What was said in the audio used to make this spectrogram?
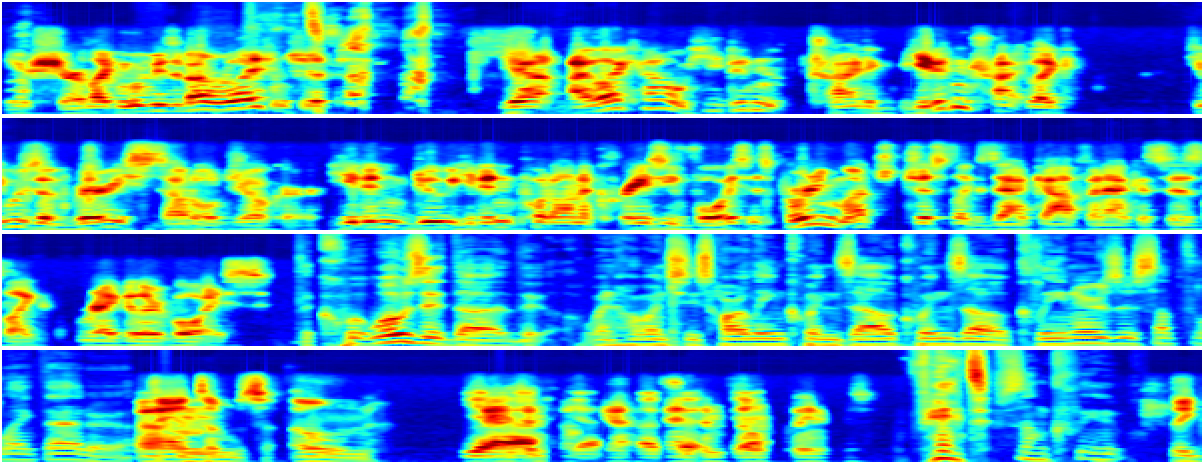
You sure like movies about relationships? Yeah, I like how he didn't try to. He didn't try like. He was a very subtle Joker. He didn't do. He didn't put on a crazy voice. It's pretty much just like Zach Galifianakis's like regular voice. the what was it the, the when when she's Harleen Quinzel Quinzel Cleaners or something like that or Um, Phantom Zone. Yeah, Phantom, yeah, yeah, that's Phantom it. Yeah. Cleaners. Phantoms on Clean. They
